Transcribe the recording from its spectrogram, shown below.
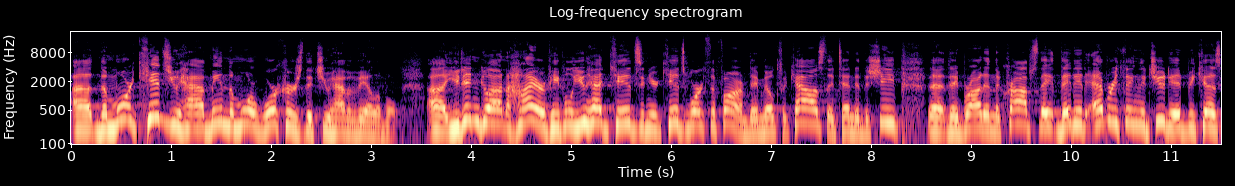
uh, the more kids you have mean the more workers that you have available. Uh, you didn't go out and hire people. You had kids, and your kids worked the farm. They milked the cows, they tended the sheep, uh, they brought in the crops. They, they did everything that you did because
